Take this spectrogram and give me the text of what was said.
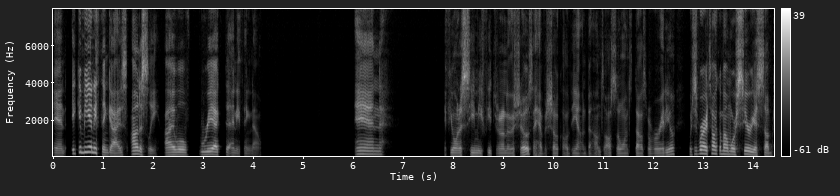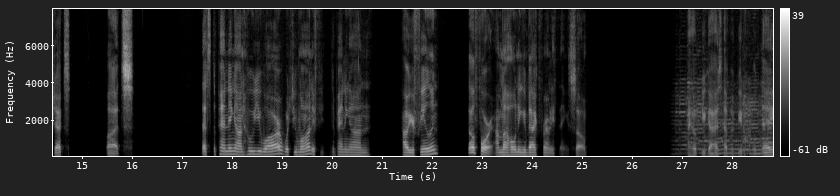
And it can be anything, guys. Honestly, I will react to anything now. And if you want to see me featured on other shows, I have a show called Beyond Bounds, also on Style's Rebel Radio, which is where I talk about more serious subjects. But that's depending on who you are, what you want, if depending on how you're feeling. Go for it. I'm not holding you back for anything. So I hope you guys have a beautiful day,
